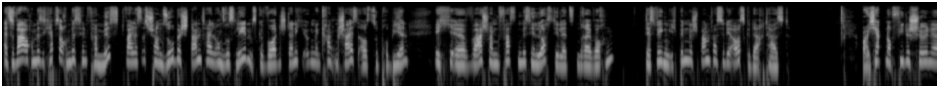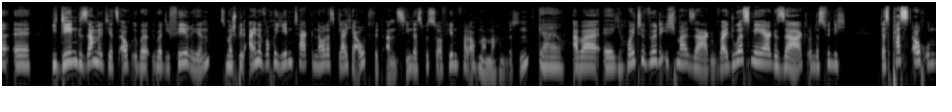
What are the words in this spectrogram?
also war auch ein bisschen, ich habe es auch ein bisschen vermisst, weil es ist schon so Bestandteil unseres Lebens geworden, ständig irgendeinen kranken Scheiß auszuprobieren. Ich äh, war schon fast ein bisschen lost die letzten drei Wochen. Deswegen, ich bin gespannt, was du dir ausgedacht hast. Oh, ich habe noch viele schöne äh, Ideen gesammelt jetzt auch über, über die Ferien. Zum Beispiel eine Woche jeden Tag genau das gleiche Outfit anziehen. Das wirst du auf jeden Fall auch mal machen müssen. Geil. Aber äh, heute würde ich mal sagen, weil du hast mir ja gesagt, und das finde ich, das passt auch, um,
